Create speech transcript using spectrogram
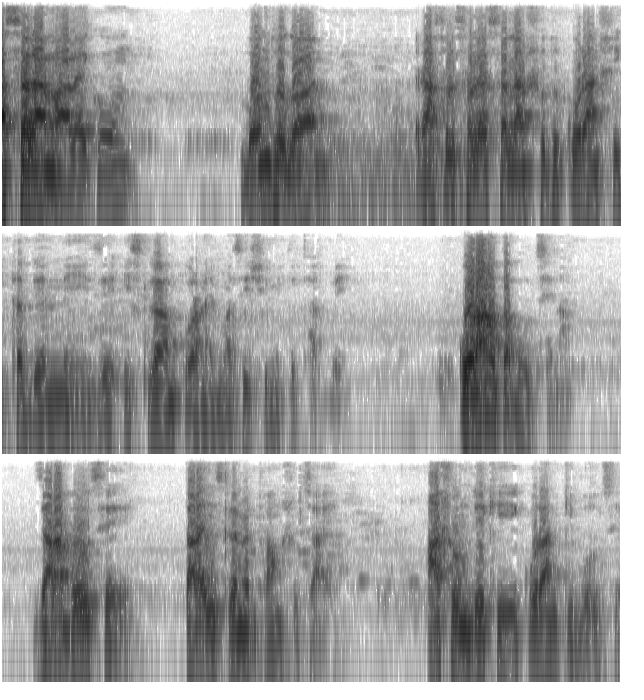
আসসালামু আলাইকুম। বন্ধুগণ, রাসুল সাল্লাহ সাল্লাম শুধু কোরআন শিক্ষা দেননি যে ইসলাম কোরআনের মাঝেই সীমিত থাকবে। কোরআনও তা বলছে না। যারা বলছে, তারা ইসলামের ধ্বংস চায়। আসুন দেখি কোরআন কি বলছে।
